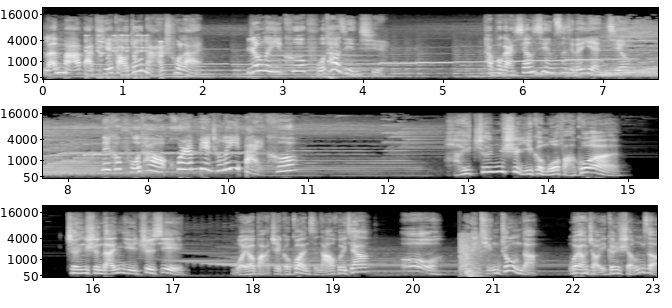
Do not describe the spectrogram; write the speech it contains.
蓝马把铁镐都拿出来，扔了一颗葡萄进去。他不敢相信自己的眼睛，那颗葡萄忽然变成了一百颗。还真是一个魔法罐，真是难以置信。我要把这个罐子拿回家。哦，还挺重的，我要找一根绳子。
